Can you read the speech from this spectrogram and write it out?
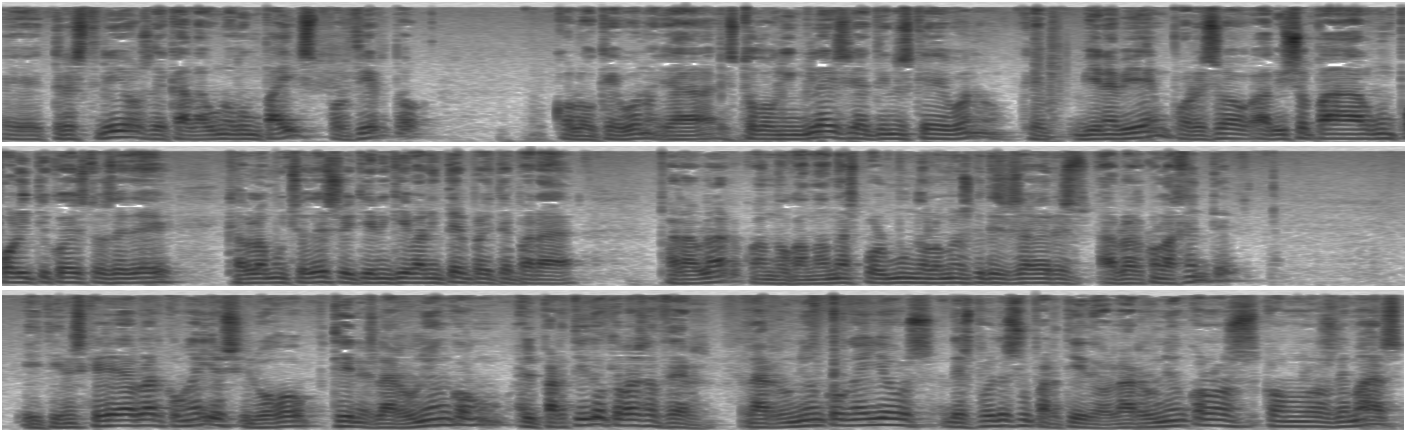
eh, tres tríos de cada uno de un país, por cierto. Con lo que, bueno, ya es todo en inglés, ya tienes que, bueno, que viene bien. Por eso aviso para algún político de estos de, que habla mucho de eso y tienen que llevar intérprete para, para hablar. Cuando, cuando andas por el mundo, lo menos que tienes que saber es hablar con la gente. Y tienes que hablar con ellos y luego tienes la reunión con el partido que vas a hacer, la reunión con ellos después de su partido, la reunión con los, con los demás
